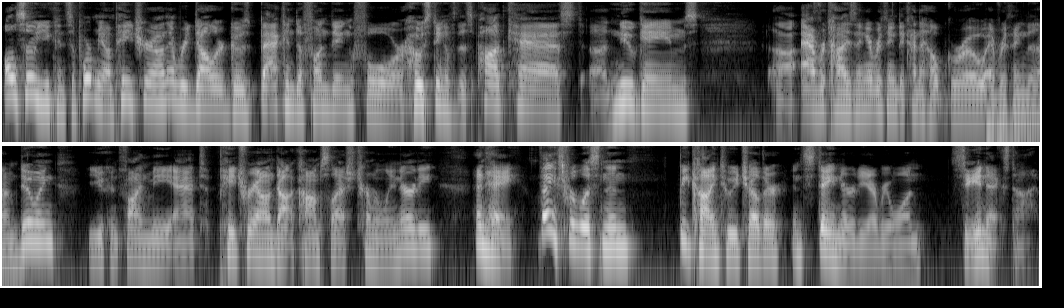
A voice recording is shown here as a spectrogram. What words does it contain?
Also, you can support me on Patreon. Every dollar goes back into funding for hosting of this podcast, uh, new games, uh, advertising, everything to kind of help grow everything that I'm doing. You can find me at patreon.com slash terminally nerdy. And hey, thanks for listening. Be kind to each other and stay nerdy, everyone. See you next time.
